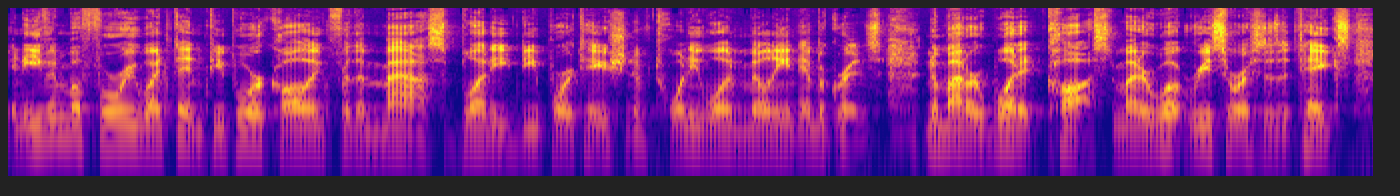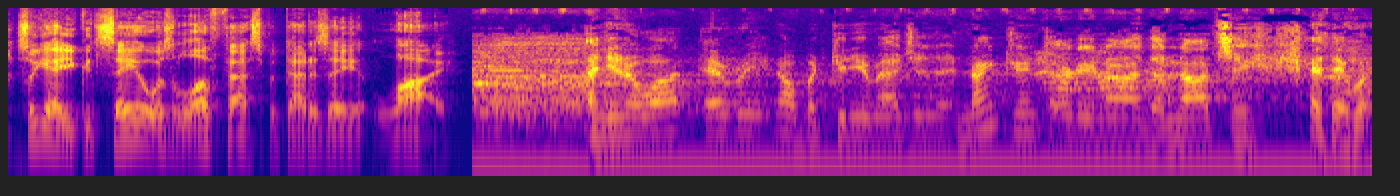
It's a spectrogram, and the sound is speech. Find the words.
and even before we went in, people were calling for the mass, bloody deportation of 21 million immigrants, no matter what it costs, no matter what resources it takes. So yeah, you could say it was a love fest, but that is a lie lie. And you know what? Every no, but can you imagine it? 1939, the Nazi they would.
